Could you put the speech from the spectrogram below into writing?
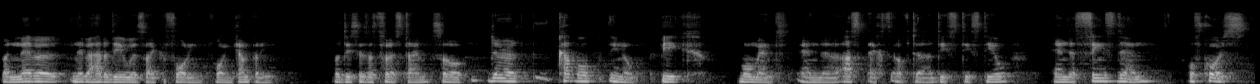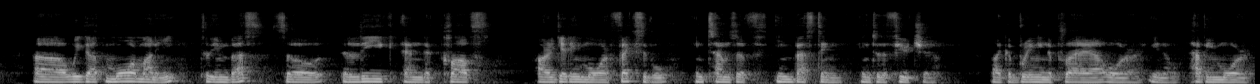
but never never had to deal with like a foreign foreign company. But this is the first time. So there are a couple you know big moments and uh, aspects of the this this deal. And uh, since then, of course, uh, we got more money to invest. So the league and the clubs are getting more flexible in terms of investing into the future, like bringing a player or you know having more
